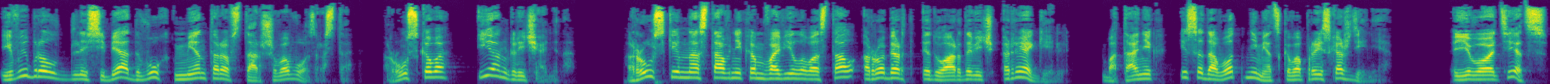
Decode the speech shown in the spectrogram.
и выбрал для себя двух менторов старшего возраста – русского и англичанина. Русским наставником Вавилова стал Роберт Эдуардович Регель, ботаник и садовод немецкого происхождения. Его отец,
